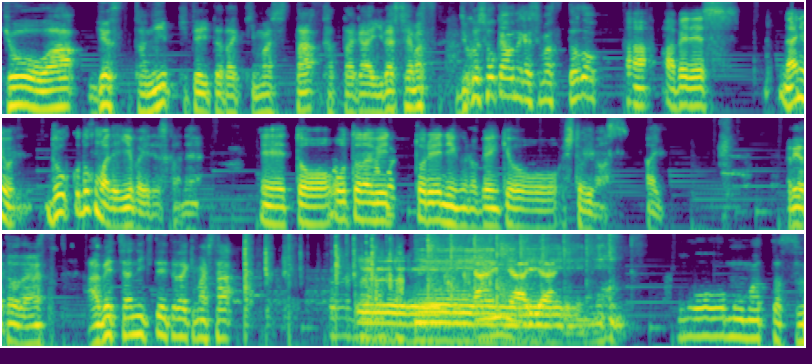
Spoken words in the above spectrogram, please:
今日はゲストに来ていただきました方がいらっしゃいます。自己紹介お願いします。どうぞ。あ、安倍です。何をどどこまで言えばいいですかね。えっ、ー、とオートナビトレーニングの勉強をしております。はい。ありがとうございます。安倍ちゃんに来ていただきました。えー、いやいやいや今日もまたすっ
